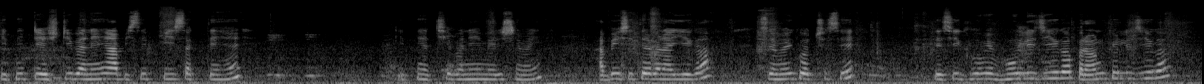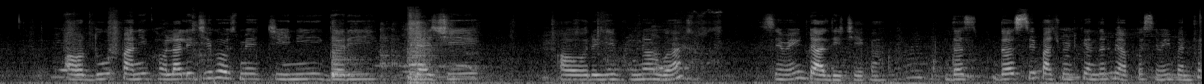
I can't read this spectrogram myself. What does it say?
कितनी टेस्टी बने हैं, आप इसे पी सकते हैं। इतनी अच्छी बनी है मेरी सेवई। अभी इसी तरह बनाइएगा। सेवई को अच्छे से देसी घी में भून लीजिएगा, ब्राउन कर लीजिएगा और दूध पानी खोला लीजिएगा। उसमें चीनी गरी इलायची और ये भुना हुआ सेवई डाल दीजिएगा। दस दस से पाँच मिनट के अंदर में आपका सेवई बनकर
